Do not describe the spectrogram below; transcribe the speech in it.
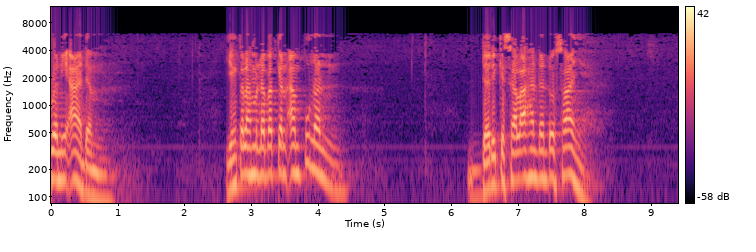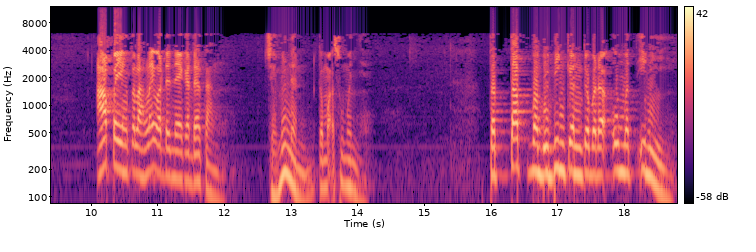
Bani Adam yang telah mendapatkan ampunan dari kesalahan dan dosanya. Apa yang telah lewat dan yang akan datang. Jaminan kemaksumannya. Tetap membimbingkan kepada umat ini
